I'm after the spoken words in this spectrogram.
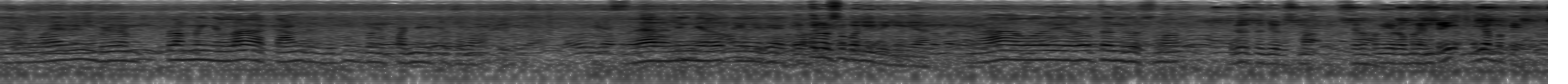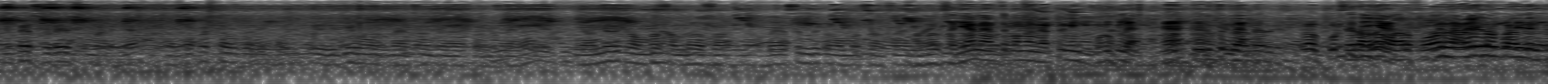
இருக்கேன் ஒயரிங் பிளம்பிங் எல்லாம் கான்ட்ராக்ட் பண்ணிகிட்ருக்குறோம் இருக்கிறோம் வேற நீங்க ஏதாவது கேள்வி எத்தனை வருஷம் பண்ணிட்டு இருக்கீங்க? நான் ஒரு இருபத்தஞ்சு வருஷமா. இருபத்தஞ்சு வருஷமா. சிறப்புங்க ரொம்ப நன்றி. ஐயா பேர்? என் பேர் சுரேஷ் இங்கே வந்ததுக்கு ரொம்ப சந்தோஷம் பேசுறதுக்கு ரொம்ப சந்தோஷம் சரியான நேரத்துக்கு ஒன்றும் லெட்டர் நீங்க கொடுக்கல கொடுத்துட்டு. வர நிறைய வழியில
